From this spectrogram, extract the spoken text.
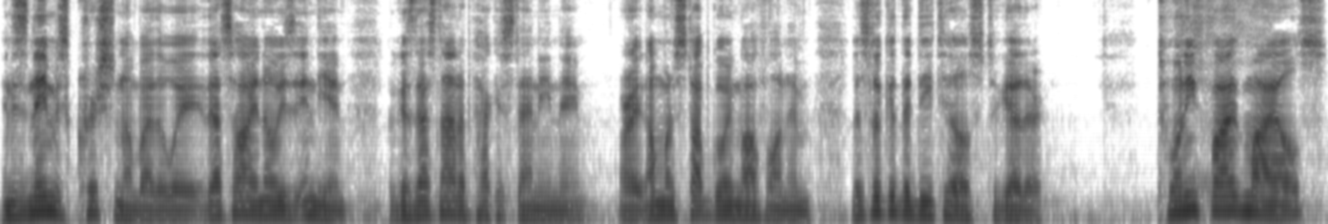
And his name is Krishna, by the way. That's how I know he's Indian because that's not a Pakistani name. All right, I'm going to stop going off on him. Let's look at the details together. 25 miles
